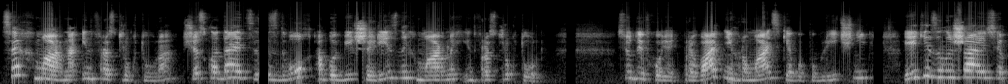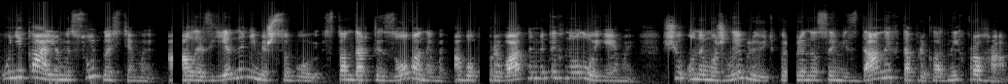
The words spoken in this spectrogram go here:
це хмарна інфраструктура, що складається з двох або більше різних хмарних інфраструктур. Сюди входять приватні, громадські або публічні, які залишаються унікальними сутностями, але з'єднані між собою стандартизованими або приватними технологіями, що унеможливлюють переносимість даних та прикладних програм.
